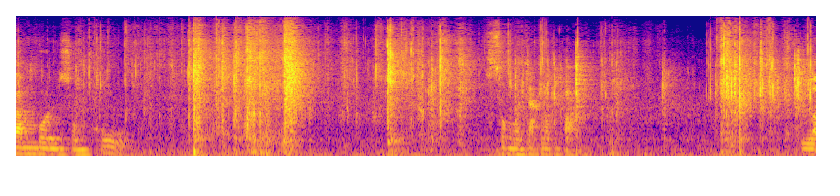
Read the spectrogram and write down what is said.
ตำบลสมคู่ส่งมาจากลำปางล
